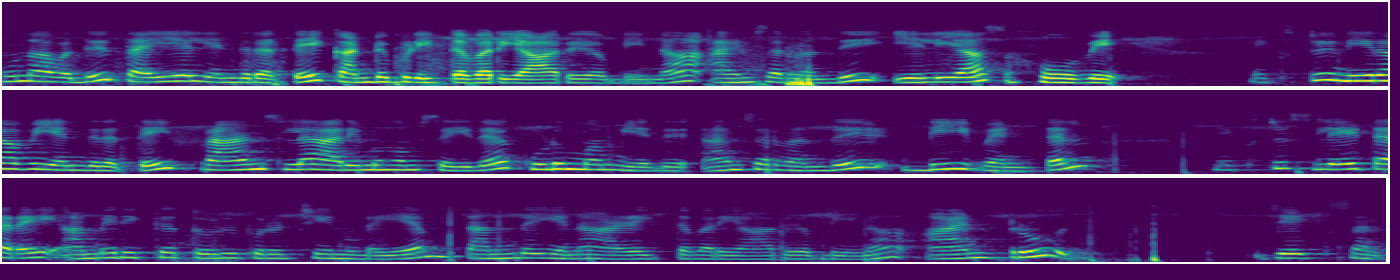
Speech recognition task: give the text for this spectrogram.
மூணாவது தையல் எந்திரத்தை கண்டுபிடித்தவர் யார் அப்படின்னா ஆன்சர் வந்து எலியாஸ் ஹோவே. நெக்ஸ்ட்டு நீராவி எந்திரத்தை ஃப்ரான்ஸில் அறிமுகம் செய்த குடும்பம் எது? ஆன்சர் வந்து டி வென்டல் நெக்ஸ்ட்டு ஸ்லேட்டரை அமெரிக்க தொழில் புரட்சியினுடைய தந்தை என அழைத்தவர் யார் அப்படின்னா ஆண்ட்ரூ ஜேக்சன்.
